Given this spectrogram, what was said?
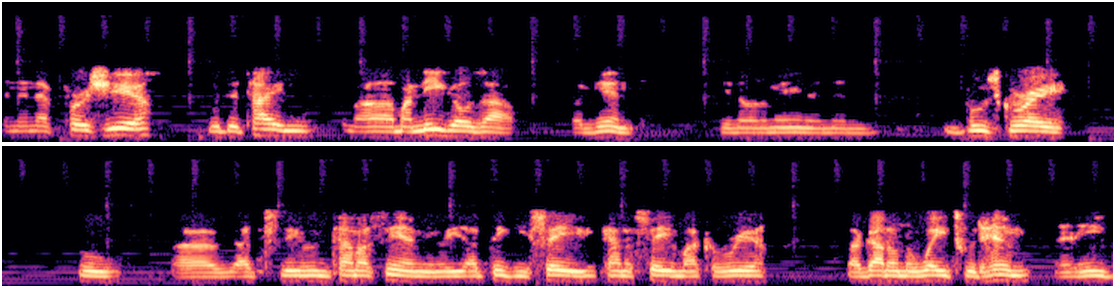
And then that first year with the Titans, uh, my knee goes out again. You know what I mean? And then Bruce Gray, who uh, I see every time I see him, you know, he, I think he saved, he kind of saved my career. I got on the weights with him, and he,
